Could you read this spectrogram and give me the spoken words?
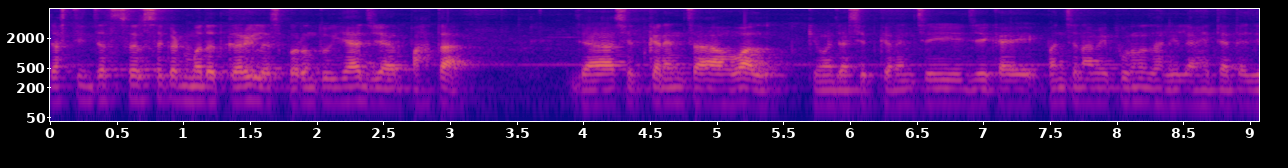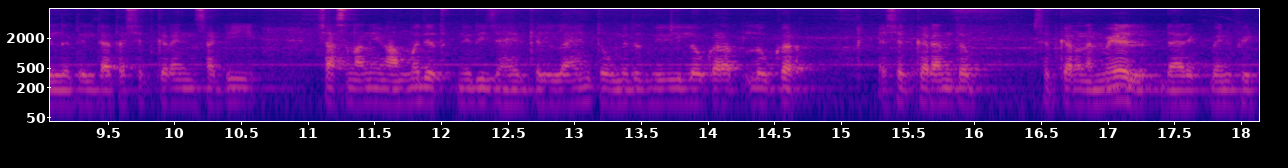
जास्तीत जास्त सरसकट मदत करेलच परंतु ह्या ज्या पाहता ज्या शेतकऱ्यांचा अहवाल किंवा ज्या शेतकऱ्यांचे जे काही पंचनामे पूर्ण झालेले आहेत त्या त्या जिल्ह्यातील त्या त्या शेतकऱ्यांसाठी शासनाने हा मदत निधी जाहीर केलेला आहे तो मदत निधी लवकरात लवकर या शेतकऱ्यांचं शेतकऱ्यांना मिळेल direct benefit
